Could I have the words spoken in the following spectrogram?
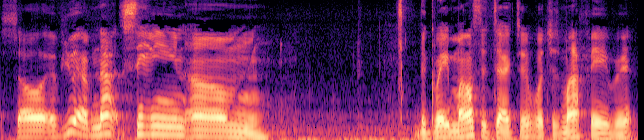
so if you have not seen um, The Great Mouse Detective, which is my favorite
